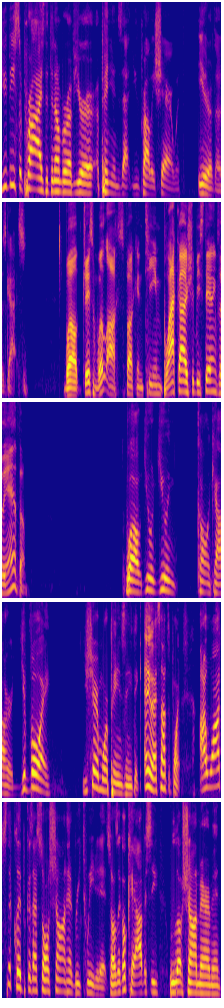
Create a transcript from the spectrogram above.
you'd be surprised at the number of your opinions that you probably share with either of those guys. Well, Jason Whitlock's fucking team, black guys should be standing for the anthem. Well, you and you and Colin Cowherd, your boy, you share more opinions than you think. Anyway, that's not the point. I watched the clip because I saw Sean had retweeted it. So I was like, okay, obviously we love Shawne Merriman.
